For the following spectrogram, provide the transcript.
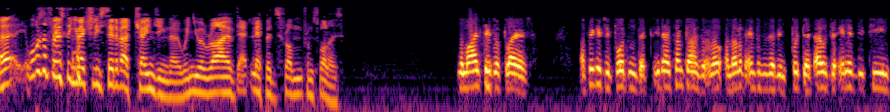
Uh, what was the first thing you actually said about changing, though, when you arrived at Leopards from, from Swallows? The mindset of players. I think it's important that, you know, sometimes a lot, a lot of emphasis has been put that, oh, it's an NFD team.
